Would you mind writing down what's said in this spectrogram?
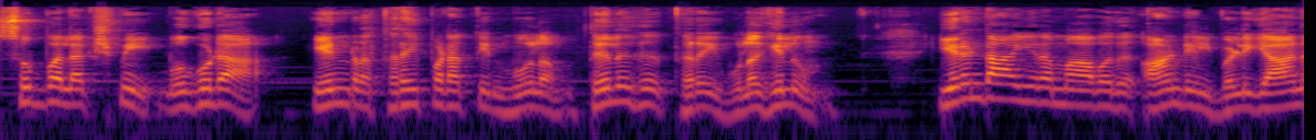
சுப்பலக்ஷ்மி முகுடா என்ற திரைப்படத்தின் மூலம் தெலுங்கு திரை உலகிலும் இரண்டாயிரமாவது ஆண்டில் வெளியான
